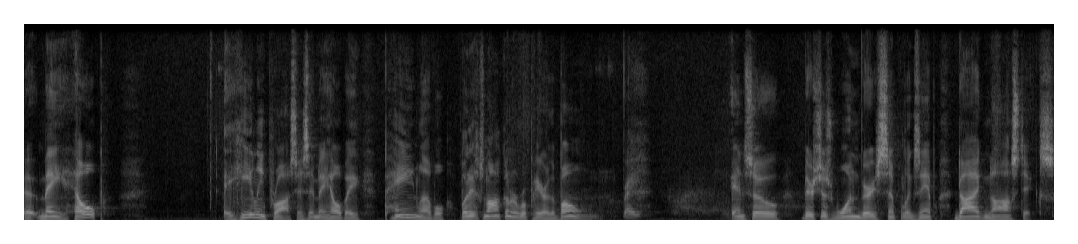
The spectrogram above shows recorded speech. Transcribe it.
uh, may help a healing process. It may help a pain level, but it's not going to repair the bone. right, And so there's just one very simple example: diagnostics.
